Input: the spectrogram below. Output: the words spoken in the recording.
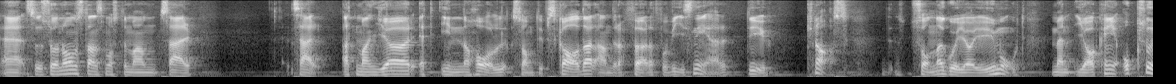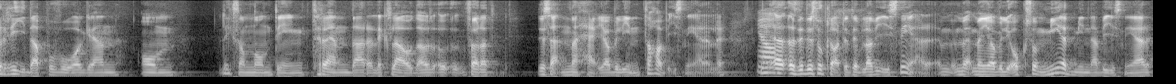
Eh, Så, så någonstans måste man så här, så här, att man gör ett innehåll som typ skadar andra för att få visningar, det är ju knas. Sådana går jag ju emot. Men jag kan ju också rida på vågen om liksom någonting trendar eller cloudar för att det är såhär, nej jag vill inte ha visningar eller. Ja. Alltså, det är såklart att jag vill ha visningar, men jag vill ju också med mina visningar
